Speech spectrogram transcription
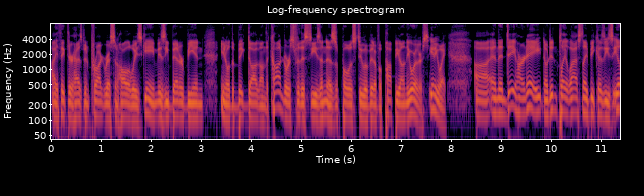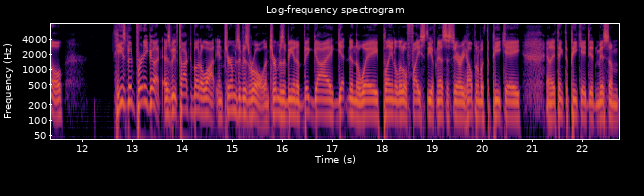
I think there has been progress in Holloway's game, is he better being you know the big dog on the Condors for this season as opposed to a bit of a puppy on the Oilers? Anyway, uh, and then Desharnais, no, didn't play last night because he's ill. He's been pretty good, as we've talked about a lot, in terms of his role, in terms of being a big guy, getting in the way, playing a little feisty if necessary, helping with the PK, and I think the PK did miss him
